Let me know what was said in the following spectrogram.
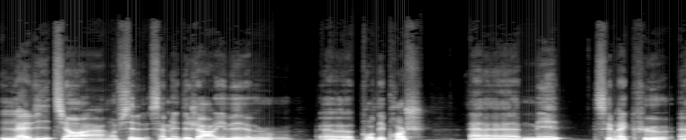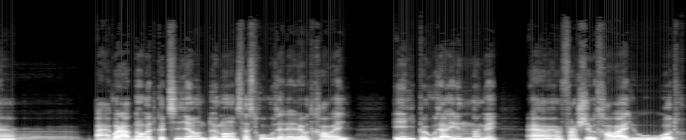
la vie tient à un fil. Ça m'est déjà arrivé euh, euh, pour des proches, mais c'est vrai que bah, voilà, dans votre quotidien, demain, ça se trouve, vous allez aller au travail et il peut vous arriver une dinguerie. Enfin, je dis au travail ou, autre,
